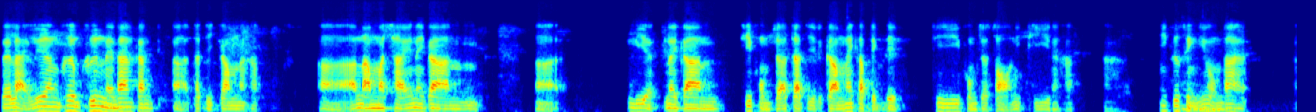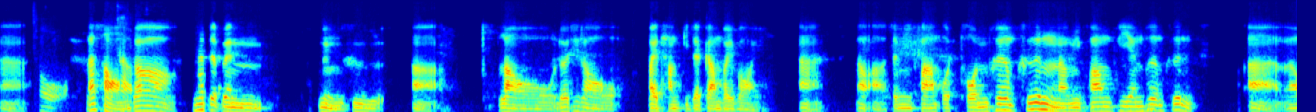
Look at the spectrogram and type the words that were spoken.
หลาย ๆ เรื่องเพิ่มขึ้นในด้านการอ่าจัดกิจกรรมนะครับ อ่าเอานำมาใช้ในการอ่าเรียนในการที่ผมจะจัดกิจกรรมให้กับเด็ก ๆ ที่ผมจะสอนอีกทีนะครับอ่านี่คือสิ่งที่ผมได้ อ่าโอ้และสองครับก็น่าจะเป็นหนึ่งคือ อ่า เราด้วยที่เราไปทำกิจกรรมบ่อยๆ อ่า เราอาจจะมีความอดทนเพิ่มขึ้น เรามีความเพียรเพิ่มขึ้นอ่าเรา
